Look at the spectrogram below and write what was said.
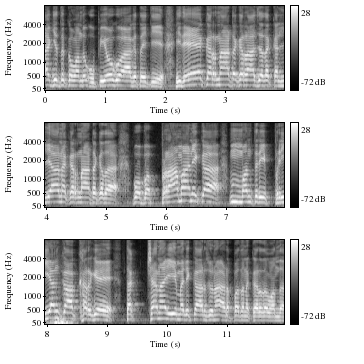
ಆಗಿದ್ದಕ್ಕೆ ಒಂದು ಉಪಯೋಗ ಆಗತೈತಿ. ಇದೇ ಕರ್ನಾಟಕ ರಾಜ್ಯದ ಕಲ್ಯಾಣ ಕರ್ನಾಟಕದ ಒಬ್ಬ ಪ್ರಾಮಾಣಿಕ ಮಂತ್ರಿ ಪ್ರಿಯಾಂಕಾ ಖರ್ಗೆ ತಕ್ಷಣ ಈ ಮಲ್ಲಿಕಾರ್ಜುನ ಅಡಪದನ ಕರೆದ ಒಂದು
